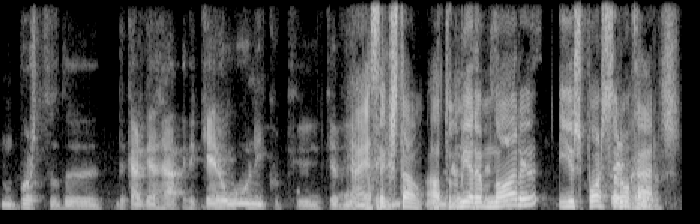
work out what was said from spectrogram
num posto de, de, carga rápida, que era o único que, que havia. Ah, essa questão. A autonomia era menor e os postos eram raros.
